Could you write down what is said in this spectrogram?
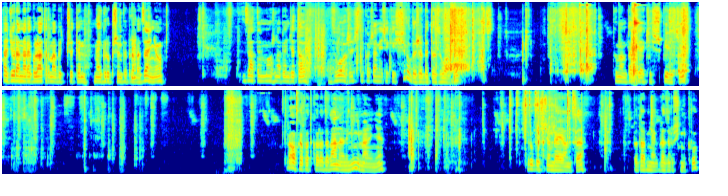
ta dziura na regulator ma być przy tym najgrubszym wyprowadzeniu. Zatem można będzie to złożyć, tylko trzeba mieć jakieś śruby, żeby to złożyć. Tu mam takie jakieś szpilki. Trochę podkorodowane, ale minimalnie. Śruby ściągające, podobnie jak w rozruszniku.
